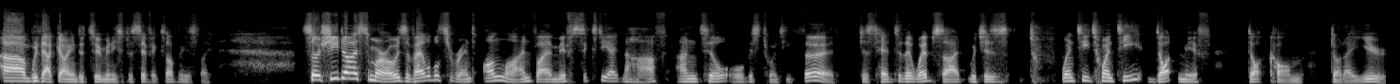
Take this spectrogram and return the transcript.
um, without going into too many specifics, obviously. So She Dies Tomorrow is available to rent online via MIFF 68.5 until August 23rd. Just head to their website, which is 2020.miff.com.au.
